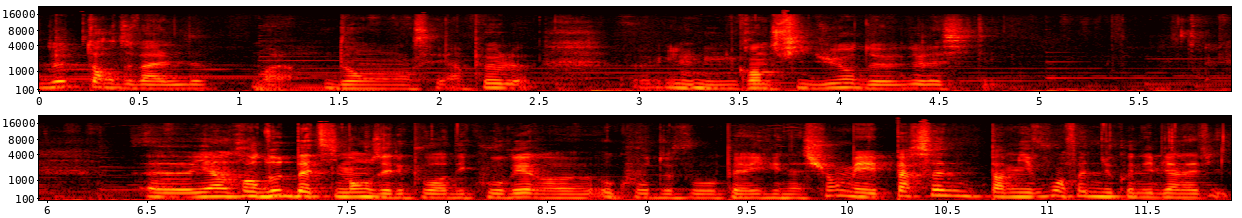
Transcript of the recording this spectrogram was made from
de Tordswald, voilà, dont c'est un peu le- une grande figure de, de la cité. Euh, Il y a encore d'autres bâtiments que vous allez pouvoir découvrir euh, au cours de vos pérégrinations, mais personne parmi vous en fait ne connaît bien la ville.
